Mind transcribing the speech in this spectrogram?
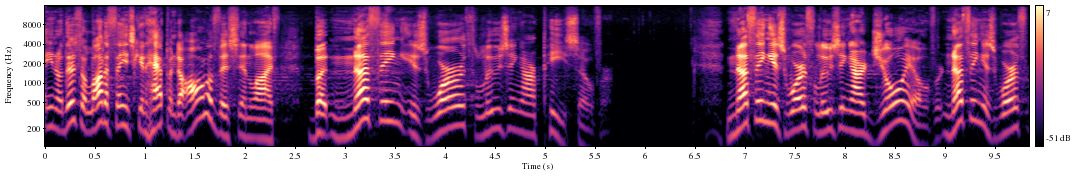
you know, there's a lot of things can happen to all of us in life, but nothing is worth losing our peace over. Nothing is worth losing our joy over. Nothing is worth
